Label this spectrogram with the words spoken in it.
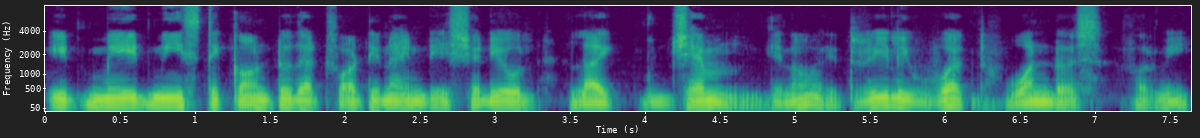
It made me stick on to that 49 day schedule like gem, you know, it really worked wonders for me.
